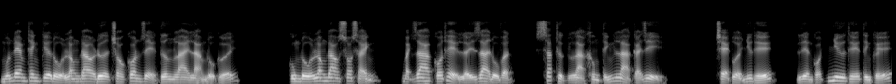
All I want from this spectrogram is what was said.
muốn đem thanh kia đồ long đao đưa cho con rể tương lai làm đồ cưới cùng đồ long đao so sánh bạch gia có thể lấy ra đồ vật xác thực là không tính là cái gì trẻ tuổi như thế liền có như thế tính kế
